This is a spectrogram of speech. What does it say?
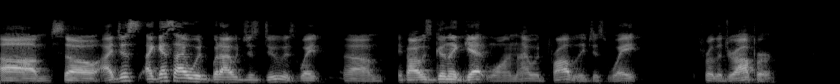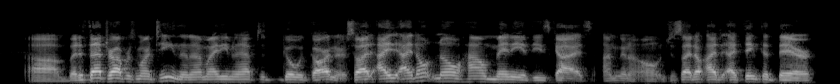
Um, so I just I guess I would what I would just do is wait. Um, if I was gonna get one, I would probably just wait for the dropper. Um, but if that droppers Martin, then I might even have to go with Gardner. So I, I, I don't know how many of these guys I'm going to own. Just I don't. I, I think that they're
